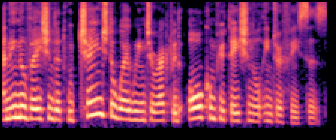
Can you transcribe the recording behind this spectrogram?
an innovation that would change the way we interact with all computational interfaces.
